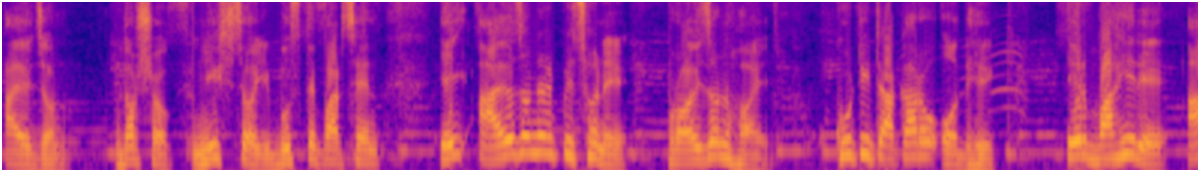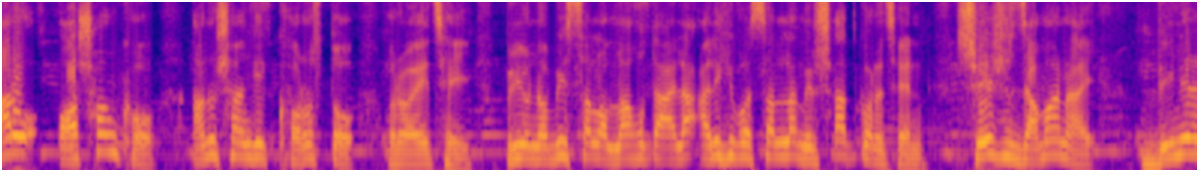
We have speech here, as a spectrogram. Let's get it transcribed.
আয়োজন। দর্শক, নিশ্চয়ই বুঝতে পারছেন, এই আয়োজনের পিছনে প্রয়োজন হয় কোটি টাকারও অধিক। এর বাহিরে আরও অসংখ্য আনুষাঙ্গিক খরচ তো রয়েছেই। প্রিয় নবী সাল্লাহ তালা আলহি ওয়াসাল্লাম ইরশাদ করেছেন, শেষ জামানায় দিনের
